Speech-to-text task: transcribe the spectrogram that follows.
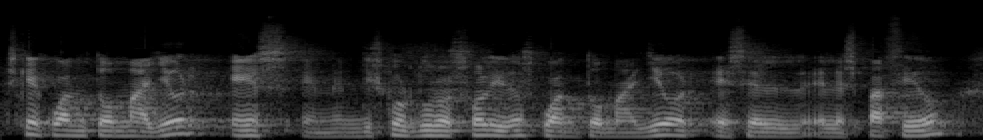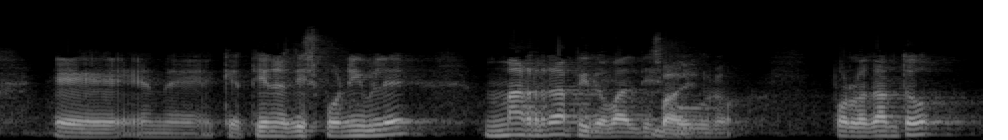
Es que cuanto mayor es, en, discos duros sólidos, cuanto mayor es el, espacio que tienes disponible, más rápido va el disco duro. Por lo tanto,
